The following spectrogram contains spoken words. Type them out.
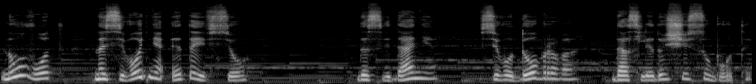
Ну вот, на сегодня это и все. До свидания, всего доброго, до следующей субботы.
